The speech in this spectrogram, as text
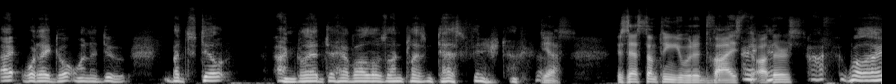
I, what I don't want to do, but still, I'm glad to have all those unpleasant tasks finished. Yes. Is that something you would advise to I- I- others? Uh, well, I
